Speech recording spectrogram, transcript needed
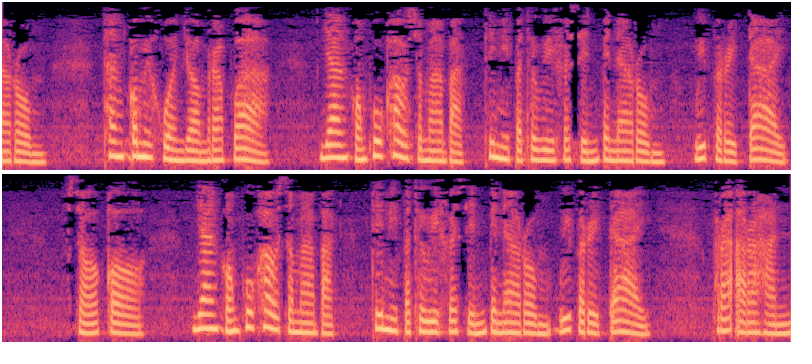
อารมณ์ ท่านก็ไม่ควรยอมรับว่า ญาณของผู้เข้าสมาบัติที่มีปฐวีกสินเป็นอารมณ์ วิปริตได้ สก ญาณของผู้เข้าสมาบัติที่มีปฐวีกสินเป็นอารมณ์ วิปริตได้ พระอรหันต์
